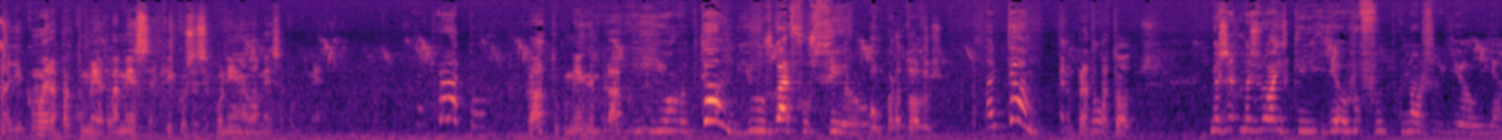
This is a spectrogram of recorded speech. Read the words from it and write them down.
Olha, como era para comer, la mesa? Que coisas se poniam na mesa para comer? Prato. Prato? Comiam em prato? E, e um- então, e uns garfos de ferro. Um para todos. Então, Era um prato Bom. para todos. mas, mas olha que eu fui, nós, eu e a,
